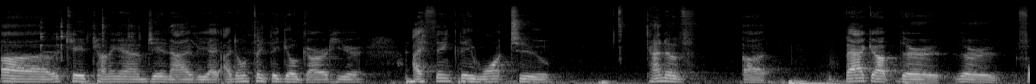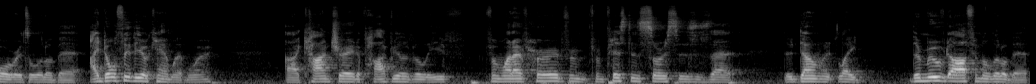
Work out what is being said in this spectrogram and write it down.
uh, with Cade Cunningham, Jaden Ivey. I, I don't think they go guard here. I think they want to kind of uh, back up their their forwards a little bit. I don't think they go Cam Whitmore, uh, contrary to popular belief. From what I've heard from from Pistons sources, is that they're done with like they're moved off him a little bit.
